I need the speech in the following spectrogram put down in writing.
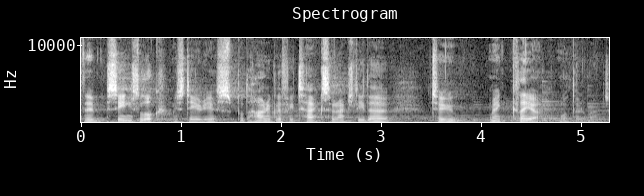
the scenes look mysterious, but the hieroglyphic texts are actually there to make clear what they're about.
